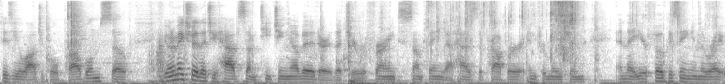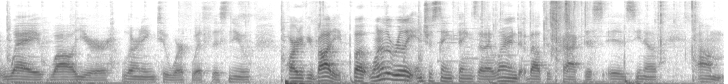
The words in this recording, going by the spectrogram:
physiological problems. So you want to make sure that you have some teaching of it or that you're referring to something that has the proper information and that you're focusing in the right way while you're learning to work with this new part of your body. But one of the really interesting things that I learned about this practice is, you know, um,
